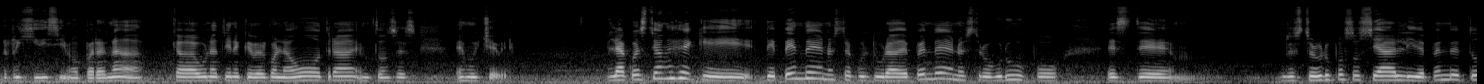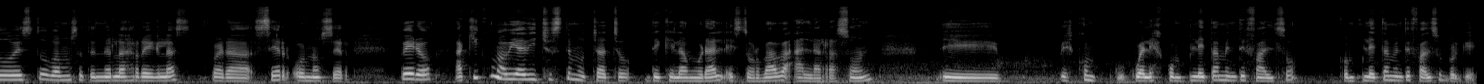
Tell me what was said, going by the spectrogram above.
rigidísimo para nada. Cada una tiene que ver con la otra, entonces es muy chévere. La cuestión es de que depende de nuestra cultura, depende de nuestro grupo, este, nuestro grupo social y depende de todo esto, vamos a tener las reglas para ser o no ser. Pero aquí, como había dicho este muchacho, de que la moral estorbaba a la razón, eh, es cual es completamente falso, completamente falso, porque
